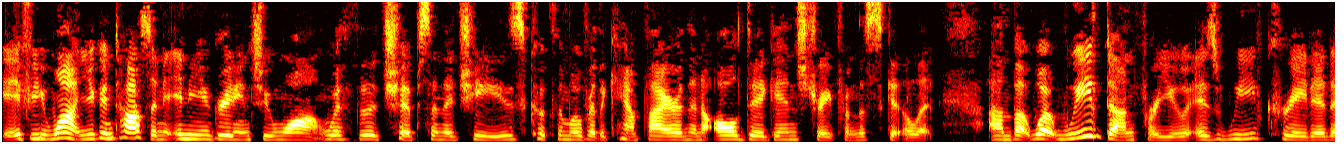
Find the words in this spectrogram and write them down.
if you want, you can toss in any ingredients you want with the chips and the cheese, cook them over the campfire, and then all dig in straight from the skillet. Um, but what we've done for you is we've created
